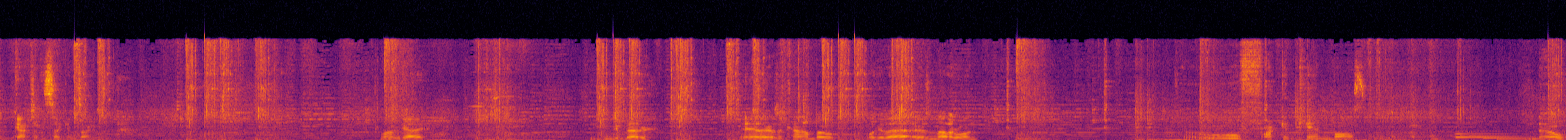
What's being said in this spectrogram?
gotcha the second time. Come on, guy. You can do better. Yeah, there's a combo. Look at that. There's another one. Oh, fucking cannonballs. No.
